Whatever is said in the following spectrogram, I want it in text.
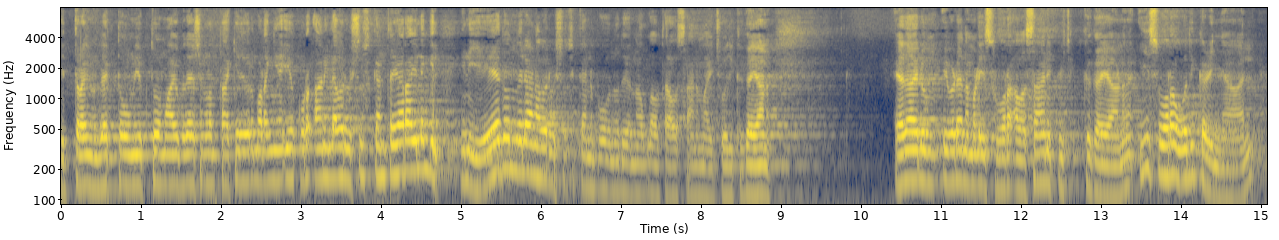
ഇത്രയും വ്യക്തവും യുക്തവുമായ ഉപദേശങ്ങളും താക്കീതുകളും അടങ്ങിയ ഈ ഖുർആാനിൽ അവർ വിശ്വസിക്കാൻ തയ്യാറായില്ലെങ്കിൽ ഇനി ഏതൊന്നിലാണ് അവർ വിശ്വസിക്കാൻ പോകുന്നത് എന്ന് അള്ളാഹു അവസാനമായി ചോദിക്കുകയാണ്. ഏതായാലും ഇവിടെ നമ്മൾ ഈ സൂറ അവസാനിപ്പിക്കുകയാണ്. ഈ സൂറ ഓതിക്കഴിഞ്ഞാൽ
